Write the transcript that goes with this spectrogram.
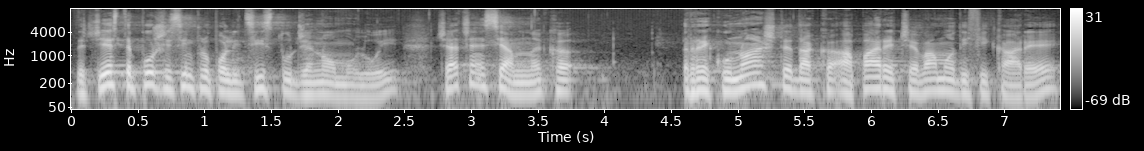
Deci este pur și simplu polițistul genomului, ceea ce înseamnă că recunoaște dacă apare ceva modificare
